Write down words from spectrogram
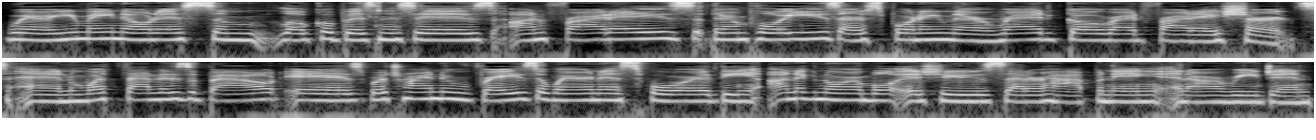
where you may notice some local businesses on Fridays, their employees are sporting their red Go Red Friday shirts. And what that is about is we're trying to raise awareness for the unignorable issues that are happening in our region.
